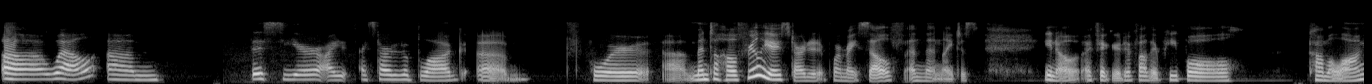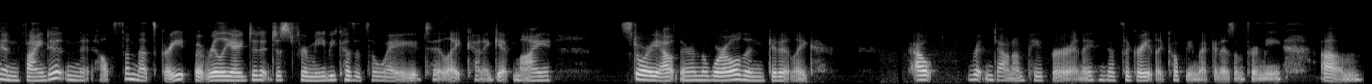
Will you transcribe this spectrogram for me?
Uh, well, um, this year I, I started a blog um, for uh, mental health. Really, I started it for myself, and then I just, you know, I figured if other people come along and find it and it helps them, that's great. But really, I did it just for me because it's a way to like kind of get my story out there in the world and get it like out written down on paper. And I think that's a great like coping mechanism for me. Um,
